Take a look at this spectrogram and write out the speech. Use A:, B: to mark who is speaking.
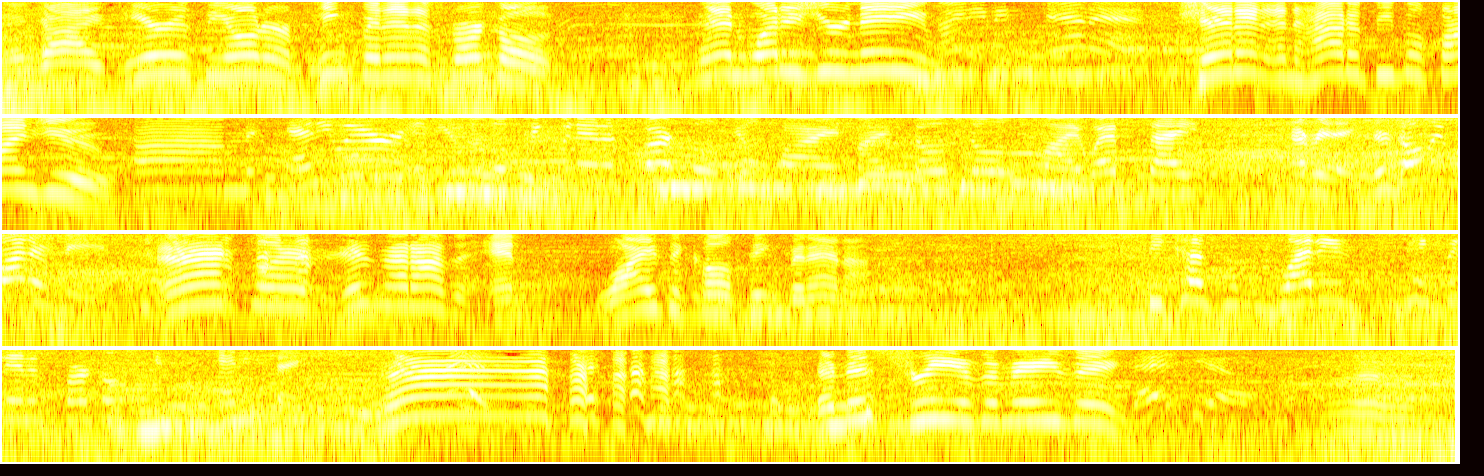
A: And guys, here is the owner Pink Banana Sparkles. And what is your name?
B: My name is Shannon.
A: Shannon, and how do people find you?
B: Um, anywhere, if you Google Pink Banana Sparkles, you'll find my socials, my website, everything. There's only one of me.
A: Excellent! Isn't that awesome? And why is it called Pink Banana?
B: Because what is Pink Banana Sparkles? It's anything.
A: Ah! and this tree is amazing.
B: Thank you.
A: Uh,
